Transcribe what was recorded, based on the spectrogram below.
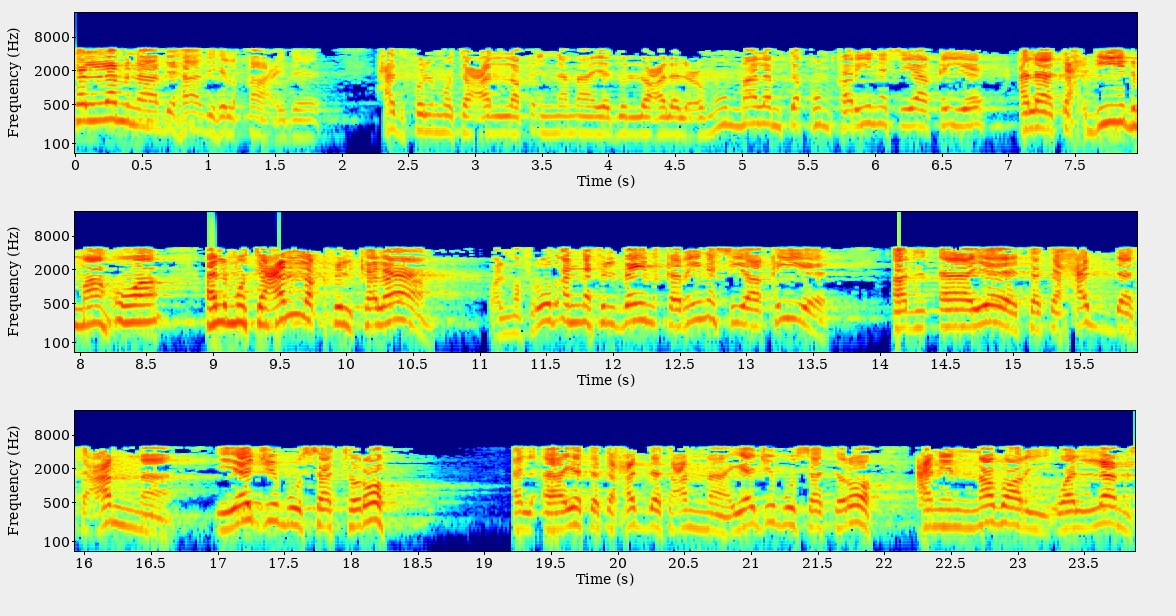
سلمنا بهذه القاعدة. حذف المتعلق إنما يدل على العموم ما لم تقم قرينة سياقية على تحديد ما هو المتعلق في الكلام. والمفروض أن في البين قرينة سياقية. الآية تتحدث عما يجب ستره. الآية تتحدث عما يجب ستره عن النظر واللمس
